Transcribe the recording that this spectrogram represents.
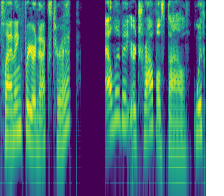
Planning for your next trip? Elevate your travel style with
